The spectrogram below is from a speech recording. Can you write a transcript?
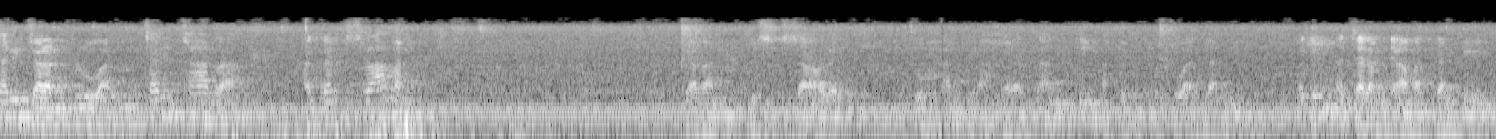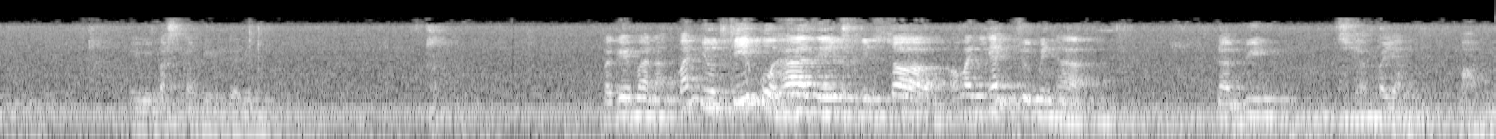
cari jalan keluar, cari cara agar selamat. Jangan disiksa oleh Tuhan di akhirat nanti makin perbuatan. Bagaimana cara menyelamatkan diri? Membebaskan diri dari ini. Bagaimana? Man yutiqu hadhil khisal wa man yanju minha. Nabi siapa yang mampu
